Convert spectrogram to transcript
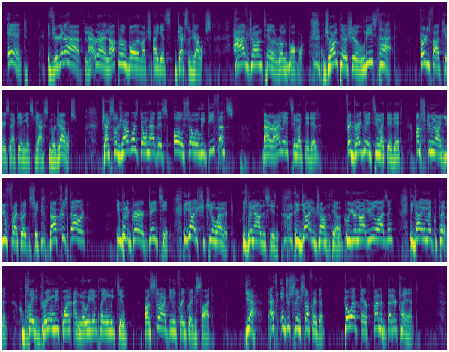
And if you're going to have Matt Ryan not throw the ball that much against Jacksonville Jaguars, have John Taylor run the ball more. John Taylor should at least had 35 carries in that game against the Jacksonville Jaguars. Jacksonville Jaguars don't have this, oh, so elite defense. Matt Ryan made it seem like they did. Frank Gregg made it seem like they did. I'm screaming on you, Frank Gregg, this week, not Chris Ballard. He put a great gay team. He got you Shaquille Leonard, who's been out this season. He got you John Taylor, who you're not utilizing. He got you Michael Pittman, who played great in week one. I know he didn't play in week two, but I'm still not giving Frank Gregg a slide. Yeah, that's interesting stuff right there. Go out there, find a better tight end.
